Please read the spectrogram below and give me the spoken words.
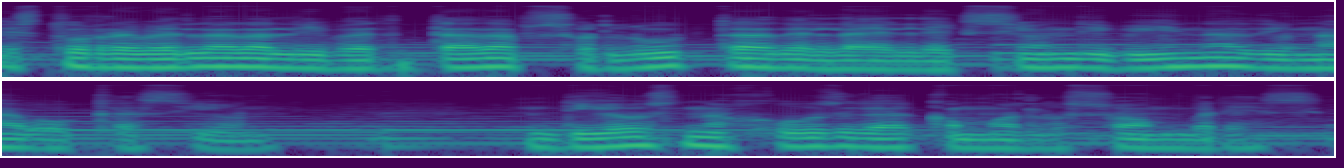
Esto revela la libertad absoluta de la elección divina de una vocación. Dios no juzga como los hombres,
